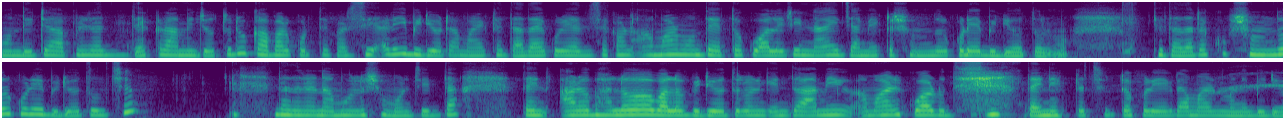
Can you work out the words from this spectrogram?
মন্দিরটা আপনারা দেখলে আমি যতটুকু কাভার করতে পারছি। আর এই ভিডিওটা আমার একটা দাদায় করিয়া দিয়েছে কারণ আমার মধ্যে এত কোয়ালিটি নাই যে আমি একটা সুন্দর করে ভিডিও তুলবো। তো দাদাটা খুব সুন্দর করে ভিডিও তুলছে। দাদাটার নাম হলো সমরজিৎ দা। তাই আরও ভালো ভালো ভিডিও তুলুন। কিন্তু আমি আমার কোয়ার উদ্দেশ্যে তাই একটা ছোট্ট করে একটা আমার মানে ভিডিও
